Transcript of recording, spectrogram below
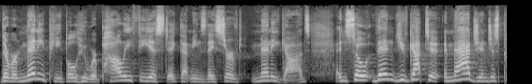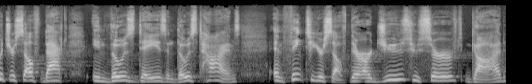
There were many people who were polytheistic. That means they served many gods. And so then you've got to imagine, just put yourself back in those days and those times and think to yourself there are Jews who served God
